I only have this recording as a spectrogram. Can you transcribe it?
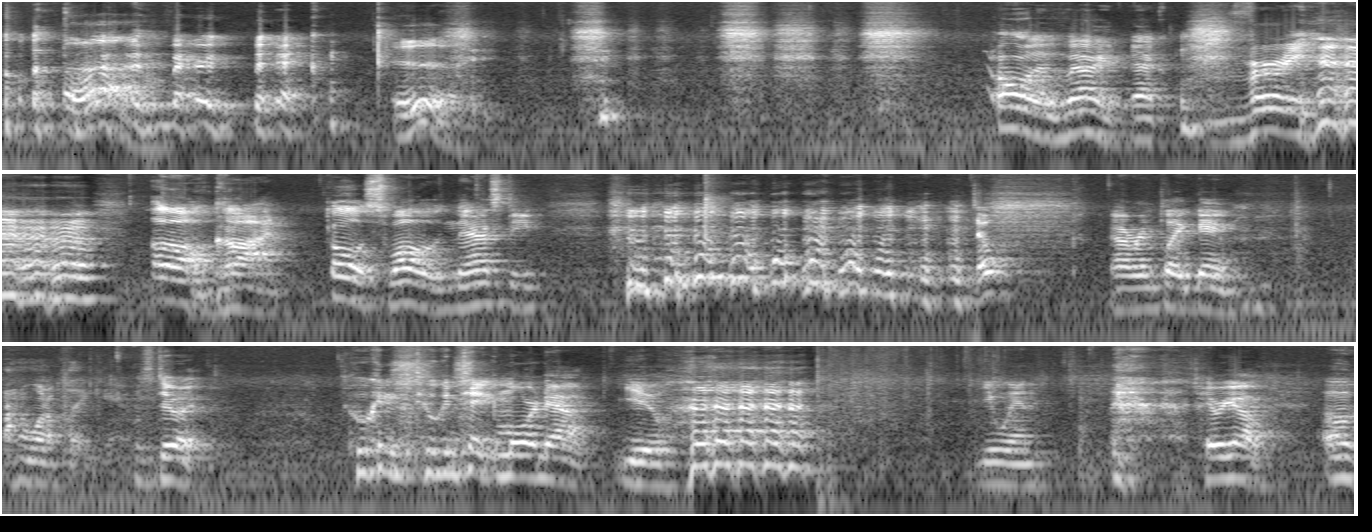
Very big. Ugh. Oh, it's very thick. Very. Oh God. Oh, swallow is nasty. nope. Now we're gonna play a game. I don't want to play a game. Let's do it. Who can who can take more down? You. you win. Here we go. Oh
